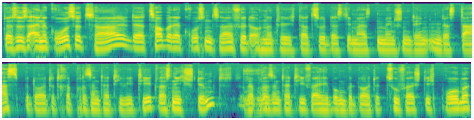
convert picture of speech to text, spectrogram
Das ist eine große Zahl. Der Zauber der großen Zahl führt auch natürlich dazu, dass die meisten Menschen denken, dass das bedeutet Repräsentativität, was nicht stimmt. Mhm. Repräsentative Erhebung bedeutet Zufallsstichprobe.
